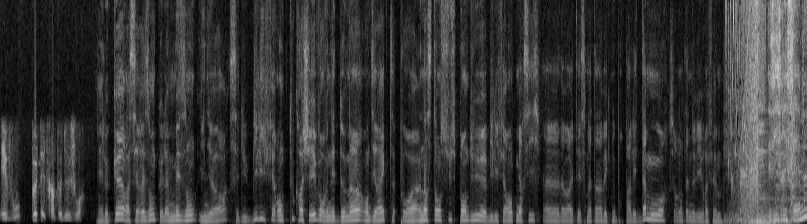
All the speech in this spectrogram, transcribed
et vous, peut-être un peu de joie. Et le cœur a ses raisons que la maison ignore. C'est du Billy Ferrand tout craché. Vous revenez demain en direct pour un instant suspendu. Euh, Billy Ferrand, merci euh, d'avoir été ce matin avec nous pour parler d'amour sur l'antenne de Vivre FM. Vivre FM,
